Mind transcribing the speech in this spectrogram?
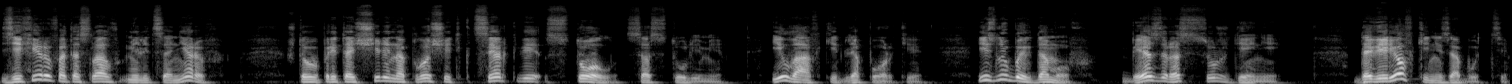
Зефиров отослал милиционеров, чтобы притащили на площадь к церкви стол со стульями и лавки для порки из любых домов, без рассуждений. Да веревки не забудьте.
